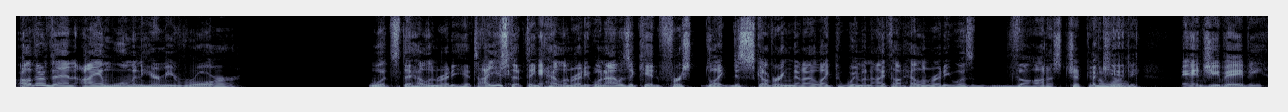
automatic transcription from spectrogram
other than "I Am Woman, Hear Me Roar," what's the Helen Reddy hits? I used to think Helen Reddy when I was a kid, first like discovering that I liked women. I thought Helen Reddy was the hottest chick in A the kid. world. Angie baby.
